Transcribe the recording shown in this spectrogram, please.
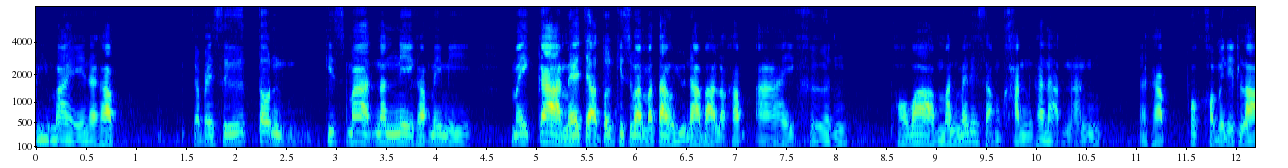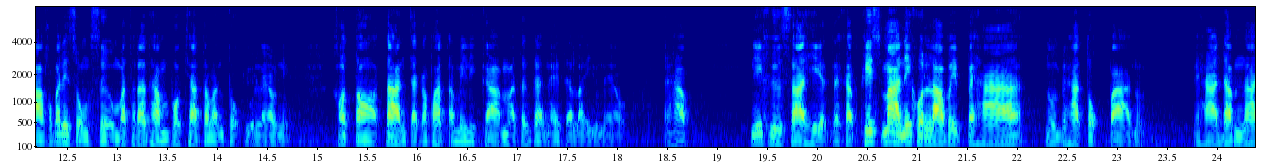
ปีใหม่นะครับ จะไปซื้อต้นคริสต์มาสนั่นนี่ครับไม่มีไม่กล้าแม้จะเอาต้นคริสต์มาสมาตั้งอยู่หน้าบ้านหรอกครับ อายเขิน เพราะว่ามันไม่ได้สำคัญขนาดนั้นนะครับพวกคอมมิวนิสต์ลาวเขาไม่ได้ส่งเสริมวัฒนธรรมพวกชาติตะวันตกอยู่แล้วเนี่ยเขาต่อต้านจักรพรรดิอเมริกามาตั้งแต่ไหนแต่ไรอยู่แล้วนะครับ นี่คือสาเหตุนะครับคริสต์มาสนี่คนลาวไปไปหานู่นไปหาตกปลานู่น หาดำหน้า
